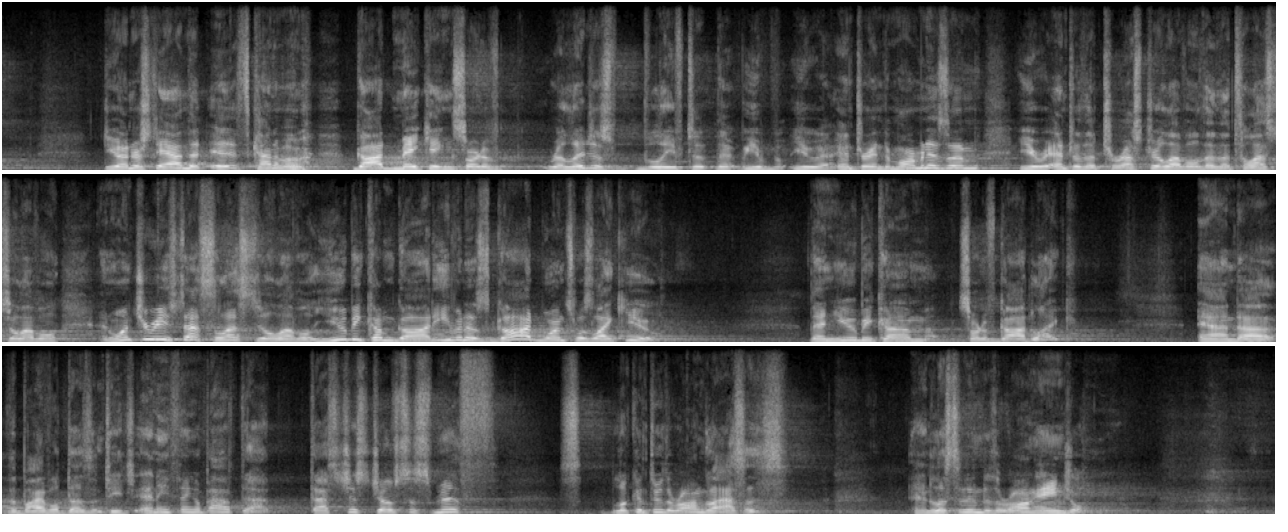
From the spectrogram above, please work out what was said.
Do you understand that it's kind of a God making sort of religious belief to, that you, you enter into Mormonism, you enter the terrestrial level, then the celestial level. And once you reach that celestial level, you become God, even as God once was like you. Then you become sort of godlike. And uh, the Bible doesn't teach anything about that. That's just Joseph Smith looking through the wrong glasses and listening to the wrong angel.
